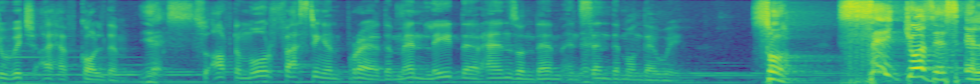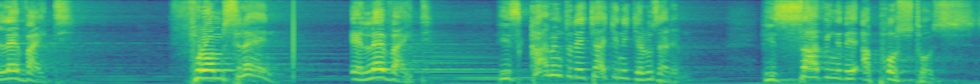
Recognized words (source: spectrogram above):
to which I have called them. Yes. So, after more fasting and prayer, the men laid their hands on them and sent them on their way. So, see Joseph, a Levite, from slain, a Levite. He's coming to the church in Jerusalem. He's serving the apostles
